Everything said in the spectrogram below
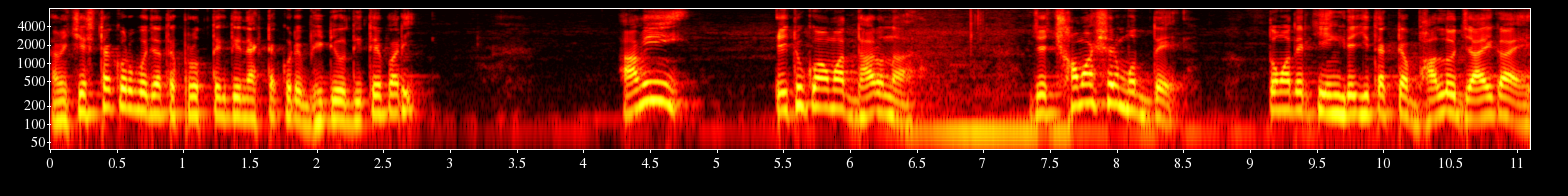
আমি চেষ্টা করব যাতে প্রত্যেক দিন একটা করে ভিডিও দিতে পারি। আমি এটুকু আমার ধারণা যে ছ মাসের মধ্যে তোমাদেরকে ইংরেজিতে একটা ভালো জায়গায়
